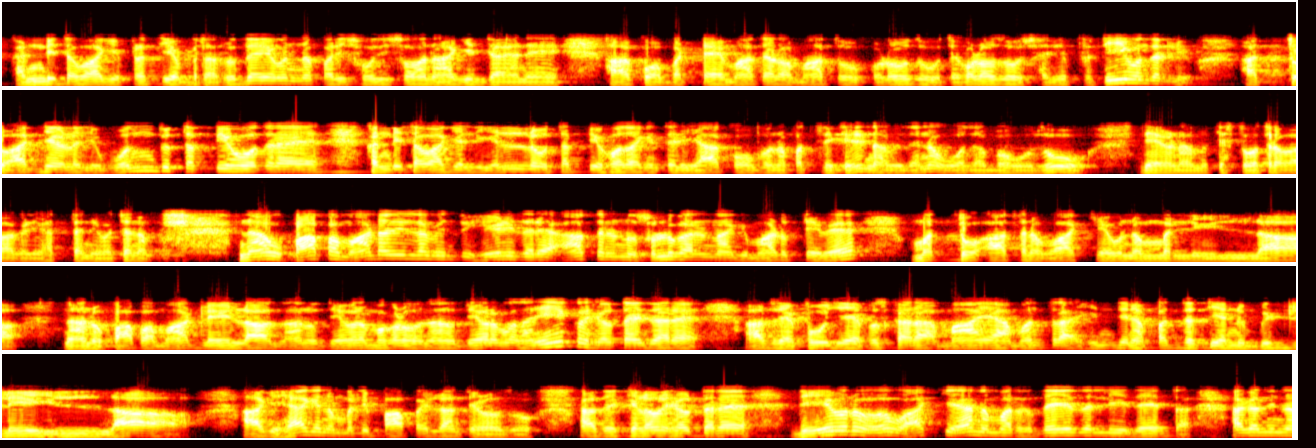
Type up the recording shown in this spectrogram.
ಖಂಡಿತವಾಗಿ ಪ್ರತಿಯೊಬ್ಬರ ಹೃದಯವನ್ನು ಪರಿಶೋಧಿಸುವವನಾಗಿದ್ದಾನೆ ಹಾಕುವ ಬಟ್ಟೆ ಮಾತಾಡೋ ಮಾತು ಕೊಡೋದು ತಗೊಳ್ಳೋದು ಸರಿ, ಪ್ರತಿಯೊಂದರಲ್ಲಿಯೂ. ಹತ್ತು ಆಜ್ಞೆಗಳಲ್ಲಿ ಒಂದು ತಪ್ಪಿ ಹೋದರೆ ಖಂಡಿತವಾಗಿ ಅಲ್ಲಿ ಎಲ್ಲವೂ ತಪ್ಪಿ ಹೋದಾಗಿಂತೇಳಿ ಯಾಕೋಬನ ಪತ್ರಿಕೆಯಲ್ಲಿ ನಾವು ಇದನ್ನು ಓದಬಹುದು. ದೇವನಾಮಕ್ಕೆ ಸ್ತೋತ್ರವಾಗಲಿ. ಹತ್ತನೇ ವಚನ. ನಾವು ಪಾಪ ಮಾಡಲಿಲ್ಲವೆಂದು ಹೇಳಿದರೆ ಆತನನ್ನು ಸುಳ್ಳುಗಾರನಾಗಿ ಮಾಡುತ್ತೇವೆ ಮತ್ತು ಆತನ ವಾಕ್ಯವು ನಮ್ಮಲ್ಲಿ ಇಲ್ಲ. ನಾನು ಪಾಪ ಮಾಡಲೇ ಇಲ್ಲ. ನಾನು ದೇವರ ಮಗಳು, ನಾನು ದೇವರ ಮಗಳು ಅನೇಕರು ಹೇಳ್ತಾ ಇದ್ದಾರೆ. ಆದರೆ ಪೂಜೆ ಪುಸ್ಕಾರ ಮಾಯಾ, ಮಂತ್ರ ಹಿಂದಿನ ಪದ್ಧತಿಯನ್ನು ಬಿಡಲೇ ಇಲ್ಲ. ಹಾಗೆ ಹೇಗೆ ನಮ್ಮಲ್ಲಿ ಪಾಪ ಇಲ್ಲ ಅಂತ ಹೇಳೋದು. ಆದರೆ ಕೆಲವರು ಹೇಳ್ತಾರೆ, ದೇವರು ವಾಕ್ಯ ನಮ್ಮ ಹೃದಯದಲ್ಲಿ ಇದೆ ಅಂತ. ಆಗ ನಿನ್ನ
